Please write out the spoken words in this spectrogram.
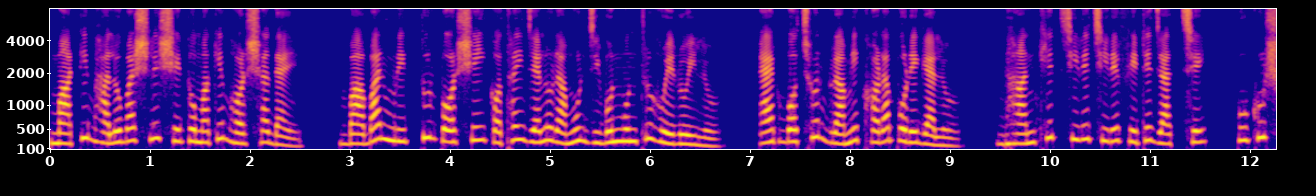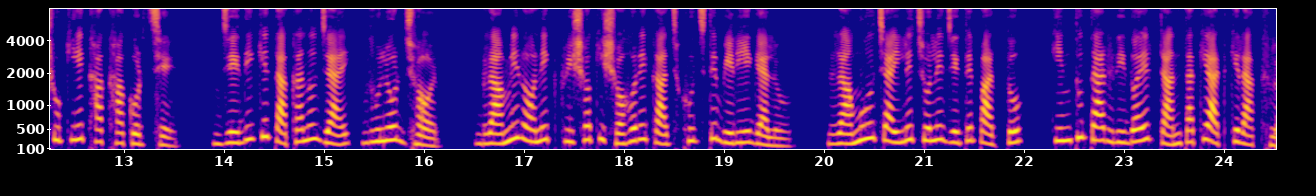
মাটি ভালোবাসলে সে তোমাকে ভরসা দেয়। বাবার মৃত্যুর পর সেই কথাই যেন রামুর জীবনমন্ত্র হয়ে রইল। এক বছর গ্রামে খরা পড়ে গেল। ধানক্ষেত চিরে চিরে ফেটে যাচ্ছে, পুকুর শুকিয়ে খা খা করছে। যেদিকে তাকানো যায়, ধুলোর ঝড়। গ্রামের অনেক কৃষকই শহরে কাজ খুঁজতে বেরিয়ে গেল। রামুও চাইলে চলে যেতে পারত, কিন্তু তার হৃদয়ের টান তাকে আটকে রাখল।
